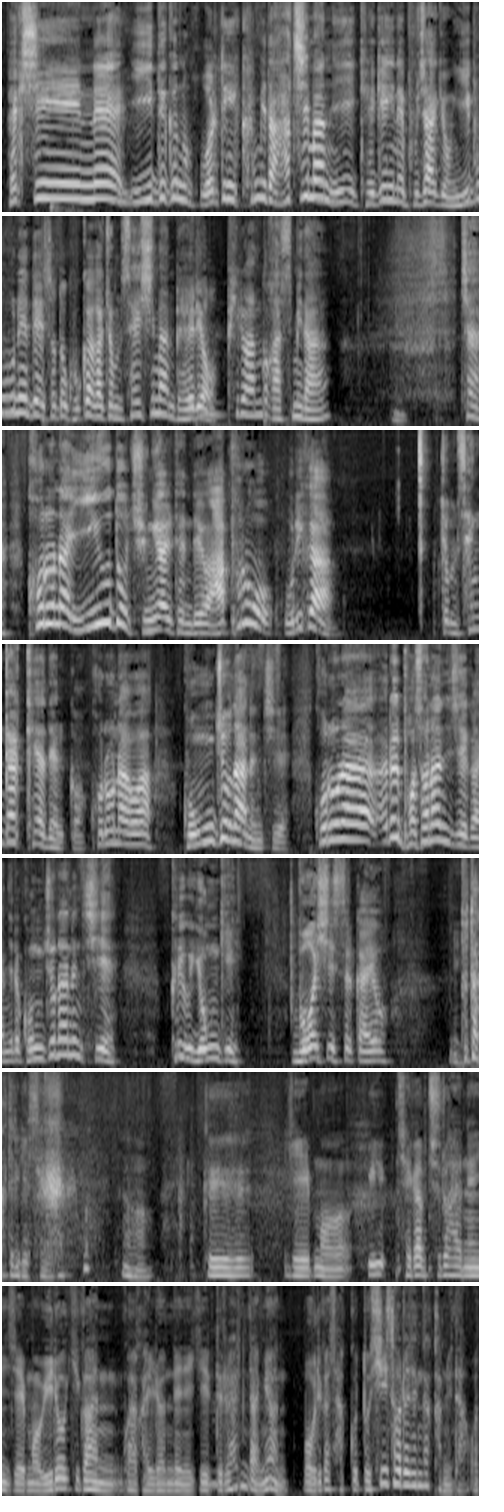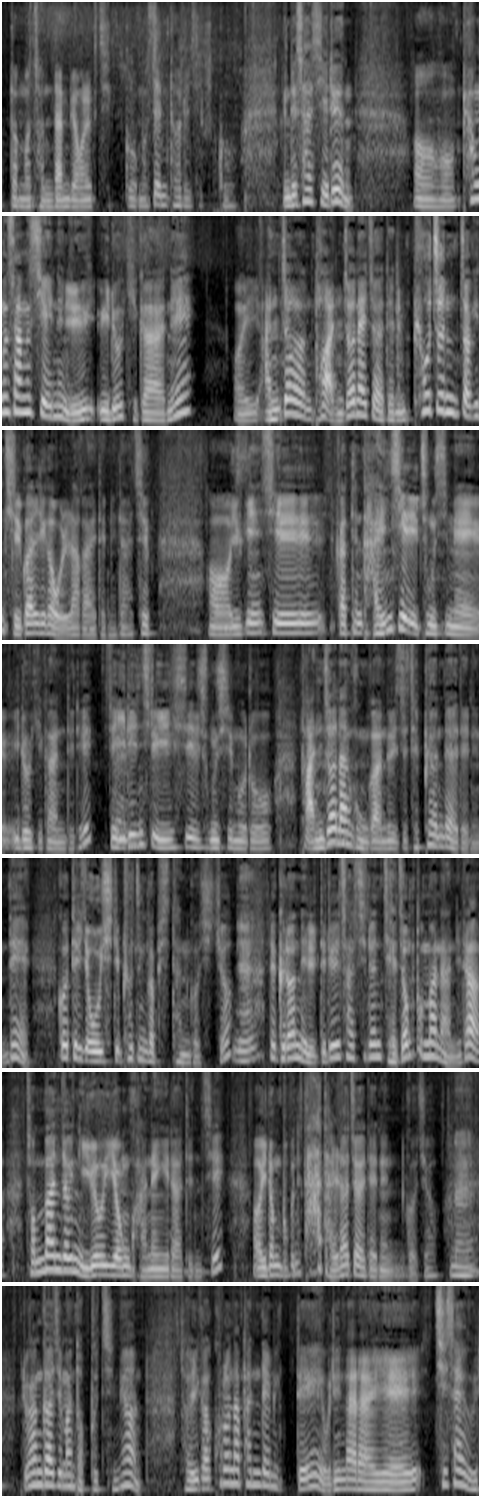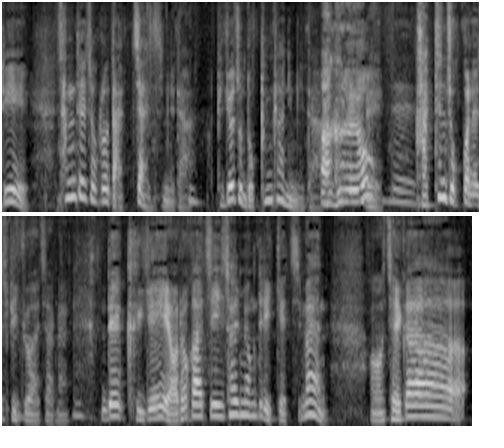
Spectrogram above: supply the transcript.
백신의 이득은 월등히 큽니다. 하지만 이 개개인의 부작용 이 부분에 대해서도 국가가 좀 세심한 배려 음. 필요한 것 같습니다. 자, 코로나 이유도 중요할 텐데요. 앞으로 우리가 좀 생각해야 될 거. 코로나와 공존하는 지혜. 코로나를 벗어나는 지혜가 아니라 공존하는 지혜. 그리고 용기. 무엇이 있을까요? 예. 부탁드리겠습니다. 어, 그 이게 뭐 제가 주로 하는 이제 뭐 의료기관과 관련된 얘기들을 한다면 뭐 우리가 자꾸 또 시설을 생각합니다. 어떤 뭐 전담병을 짓고 뭐 센터를 짓고 근데 사실은 어 평상시에는 의료기관에 어, 안전 더 안전해져야 되는 표준적인 질 관리가 올라가야 됩니다. 즉 어, 6인실 같은 다인실 중심의 의료기관들이 이제 네. 1인실, 2인실 중심으로 더 안전한 공간을 이제 재편돼야 되는데 그것들이 이제 OECD 표준과 비슷한 것이죠. 네. 근데 그런 일들이 사실은 재정뿐만 아니라 전반적인 의료 이용 관행이라든지 어, 이런 부분이 다 달라져야 되는 거죠. 네. 그리고 한 가지만 덧붙이면 저희가 코로나 팬데믹 때 우리나라의 치사율이 상대적으로 낮지 않습니다. 음. 비교적 높은 편입니다. 아, 그래요? 네. 네. 같은 조건에서 비교하자면. 음. 근데 그게 여러 가지 설명들이 있겠지만 어, 제가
